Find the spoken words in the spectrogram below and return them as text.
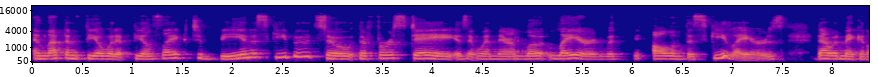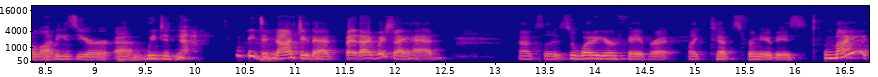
and let them feel what it feels like to be in a ski boot. So the first day isn't when they're lo- layered with all of the ski layers. That would make it a lot easier. Um, we did not we did not do that, but I wish I had. Absolutely. So what are your favorite like tips for newbies? My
